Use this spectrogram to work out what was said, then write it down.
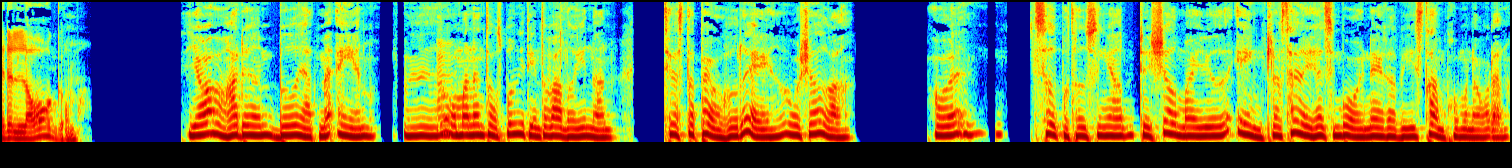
är det lagom? Jag hade börjat med en. Eh, Om man inte har sprungit intervaller innan. Testa på hur det är att köra. Och eh, supertusingar, det kör man ju enklast här i Helsingborg nere vid strandpromenaden.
